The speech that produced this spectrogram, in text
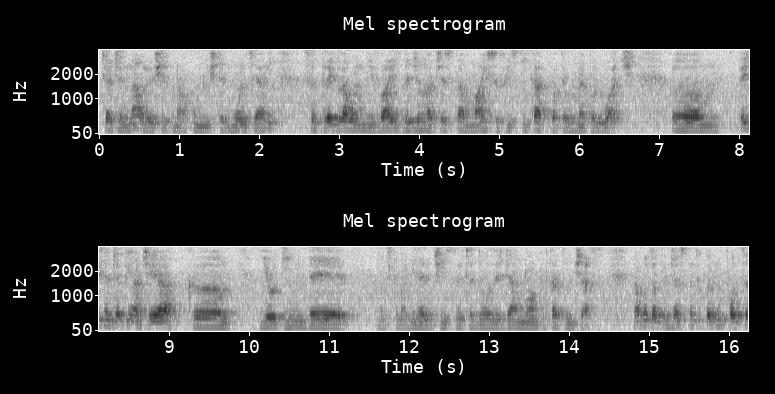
ceea ce n-am reușit până acum niște mulți ani, să trec la un device de genul acesta mai sofisticat, poate un Apple Watch. Uh, trebuie să încep prin aceea că eu timp de nu știu, mai bine de 15-20 de ani nu am purtat un ceas. Nu am purtat un ceas pentru că nu pot să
